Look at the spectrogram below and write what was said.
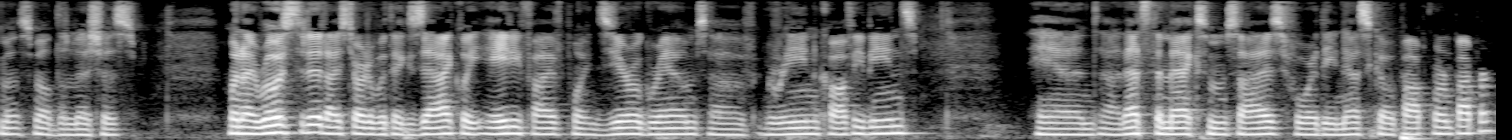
it smelled delicious. When I roasted it, I started with exactly 85.0 grams of green coffee beans, and uh, that's the maximum size for the Nesco popcorn popper.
